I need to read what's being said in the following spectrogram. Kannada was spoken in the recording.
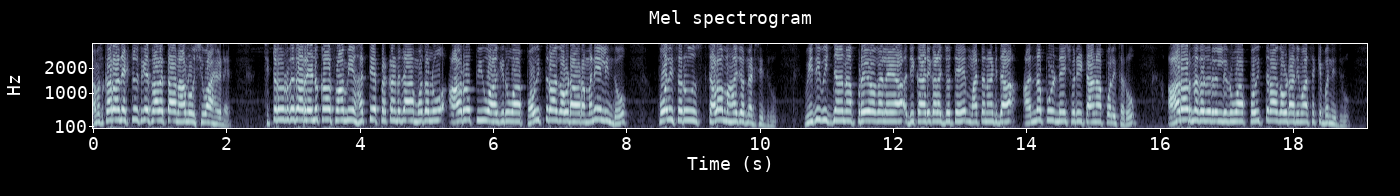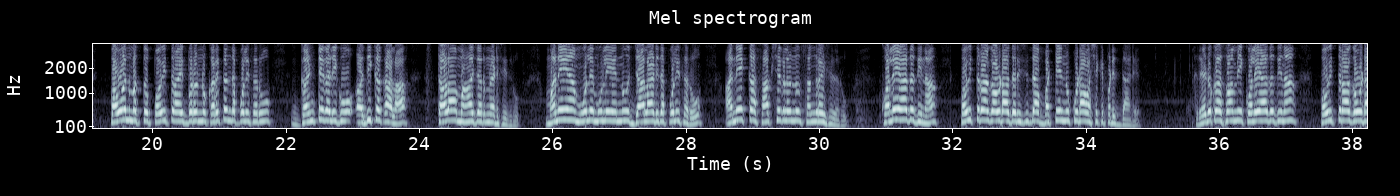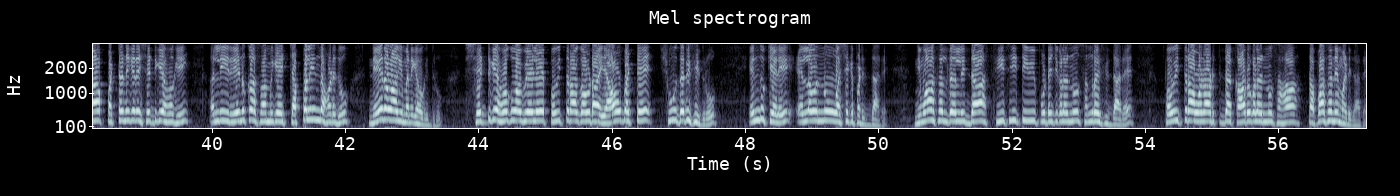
ನಮಸ್ಕಾರ ನೆಕ್ಸ್ಟ್ ನ್ಯೂಸ್ಗೆ ಸ್ವಾಗತ. ನಾನು ಶಿವ ಹೆಗಡೆ. ಚಿತ್ರದುರ್ಗದ ರೇಣುಕಾಸ್ವಾಮಿ ಹತ್ಯೆ ಪ್ರಕರಣದ ಮೊದಲು ಆರೋಪಿಯೂ ಆಗಿರುವ ಪವಿತ್ರ ಗೌಡ ಅವರ ಮನೆಯಲ್ಲಿಂದು ಪೊಲೀಸರು ಸ್ಥಳ ಮಹಾಜರು ನಡೆಸಿದರು. ವಿಧಿವಿಜ್ಞಾನ ಪ್ರಯೋಗಾಲಯ ಅಧಿಕಾರಿಗಳ ಜೊತೆ ಮಾತನಾಡಿದ ಅನ್ನಪೂರ್ಣೇಶ್ವರಿ ಠಾಣಾ ಪೊಲೀಸರು ಆರ್ ಆರ್ ನಗರದಲ್ಲಿರುವ ಪವಿತ್ರ ಗೌಡ ನಿವಾಸಕ್ಕೆ ಬಂದಿದ್ದರು ಪವನ್ ಮತ್ತು ಪವಿತ್ರ ಇಬ್ಬರನ್ನು ಕರೆತಂದ ಪೊಲೀಸರು ಗಂಟೆಗಳಿಗೂ ಅಧಿಕ ಕಾಲ ಸ್ಥಳ ಮಹಾಜರು ನಡೆಸಿದರು. ಮನೆಯ ಮೂಲೆ ಮೂಲೆಯನ್ನು ಜಾಲಾಡಿದ ಪೊಲೀಸರು ಅನೇಕ ಸಾಕ್ಷ್ಯಗಳನ್ನು ಸಂಗ್ರಹಿಸಿದರು. ಕೊಲೆಯಾದ ದಿನ ಪವಿತ್ರ ಗೌಡ ಧರಿಸಿದ್ದ ಬಟ್ಟೆಯನ್ನು ಕೂಡ ವಶಕ್ಕೆ ಪಡೆದಿದ್ದಾರೆ. ರೇಣುಕಾಸ್ವಾಮಿ ಕೊಲೆಯಾದ ದಿನ ಪವಿತ್ರ ಗೌಡ ಪಟ್ಟಣಗೆರೆ ಶೆಡ್ಗೆ ಹೋಗಿ ಅಲ್ಲಿ ರೇಣುಕಾಸ್ವಾಮಿಗೆ ಚಪ್ಪಲಿಯಿಂದ ಹೊಡೆದು ನೇರವಾಗಿ ಮನೆಗೆ ಹೋಗಿದ್ರು. ಶೆಡ್ಗೆ ಹೋಗುವ ವೇಳೆ ಪವಿತ್ರ ಗೌಡ ಯಾವ ಬಟ್ಟೆ, ಶೂ ಧರಿಸಿದ್ರು ಎಂದು ಕೇಳಿ ಎಲ್ಲವನ್ನೂ ವಶಕ್ಕೆ ಪಡೆದಿದ್ದಾರೆ. ನಿವಾಸದಲ್ಲಿದ್ದ ಸಿ ಸಿ ಟಿ ವಿ ಫುಟೇಜ್ಗಳನ್ನು ಸಂಗ್ರಹಿಸಿದ್ದಾರೆ. ಪವಿತ್ರ ಓಡಾಡುತ್ತಿದ್ದ ಕಾರುಗಳನ್ನು ಸಹ ತಪಾಸಣೆ ಮಾಡಿದ್ದಾರೆ.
